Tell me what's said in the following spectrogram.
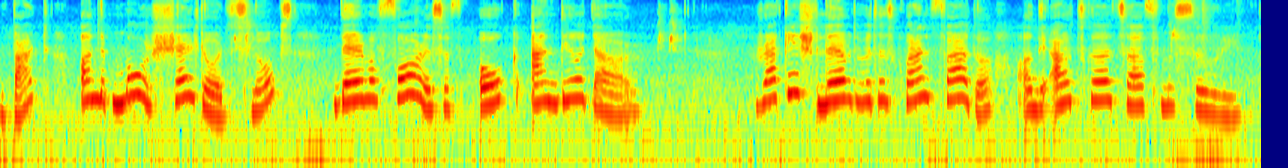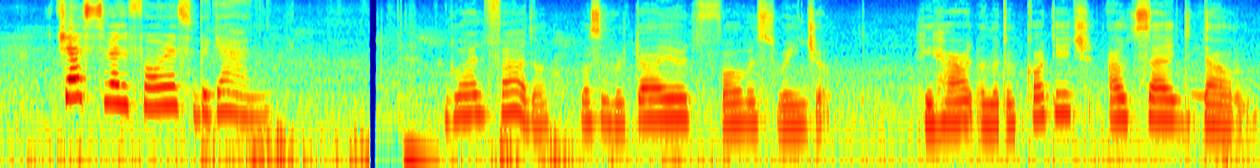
But on the more sheltered slopes, there were forests of oak and deodar. Rakesh lived with his grandfather on the outskirts of Mussoorie, just where the forest began. Grandfather was a retired forest ranger. He had a little cottage outside the town.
